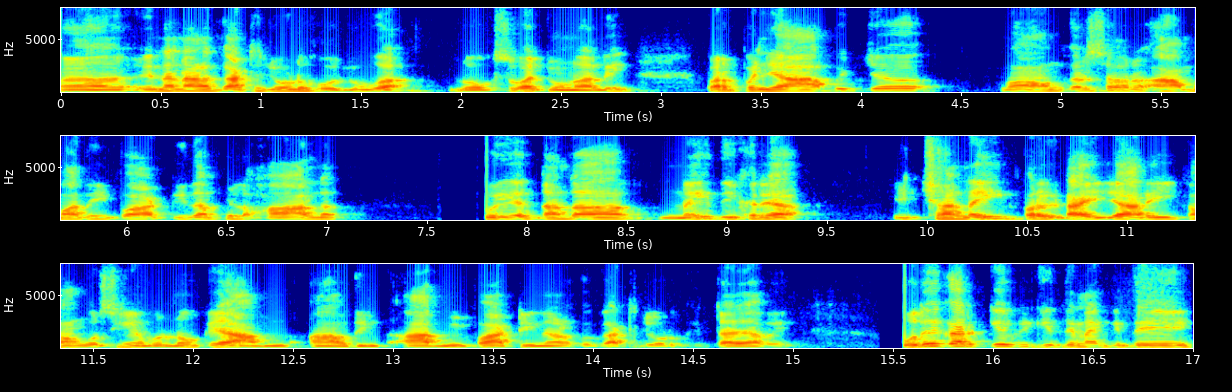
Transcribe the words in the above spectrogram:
ਅਹ, ਇਹਨਾਂ ਨਾਲ ਗੱਠਜੋੜ ਹੋ ਜਾਊਗਾ ਲੋਕ ਸਭਾ ਚੋਣਾਂ ਲਈ। ਪਰ ਪੰਜਾਬ ਵਿੱਚ ਕਾਂਗਰਸ ਔਰ ਆਮ ਆਦਮੀ ਪਾਰਟੀ ਦਾ ਫਿਲਹਾਲ ਕੋਈ ਇਦਾਂ ਦਾ ਨਹੀਂ ਦਿਖ ਰਿਹਾ। ਇੱਛਾ ਨਹੀਂ ਪ੍ਰਗਟਾਈ ਜਾ ਰਹੀ ਕਾਂਗਰਸੀਆਂ ਵੱਲੋਂ ਕਿ ਆਮ ਆਦਮੀ ਆਦਮੀ ਪਾਰਟੀ ਨਾਲ ਕੋਈ ਗੱਠਜੋੜ ਕੀਤਾ ਜਾਵੇ। ਉਹਦੇ ਕਰਕੇ ਵੀ ਕਿਤੇ ਨਾ ਕਿਤੇ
